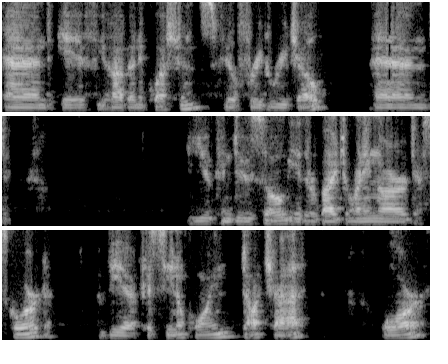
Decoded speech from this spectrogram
And if you have any questions, feel free to reach out and you can do so either by joining our Discord via casinocoin.chat or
